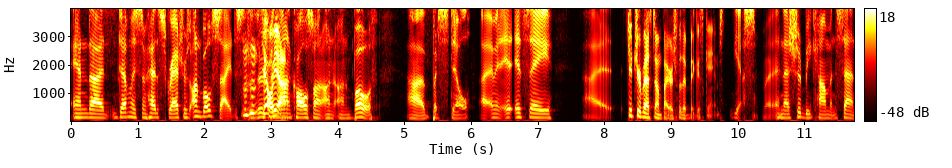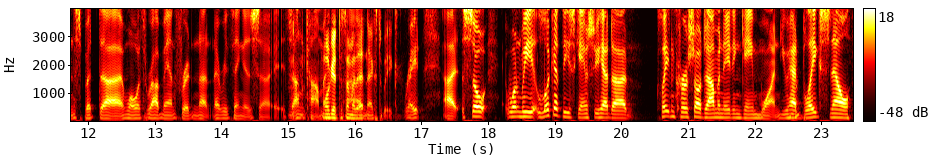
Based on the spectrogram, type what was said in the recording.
And uh, definitely some head scratchers on both sides. There's Oh, yeah. non calls on, on, on both, uh, but still, I mean, it, it's a uh, Get your best umpires for the biggest games. yes, and that should be common sense. But uh, well, with Rob Manfred, not everything is uh, it's uncommon. We'll get to some of Uh, that next week. right? Uh, so when we look at these games, so you had uh, Clayton Kershaw dominating game one. You had Blake Snell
